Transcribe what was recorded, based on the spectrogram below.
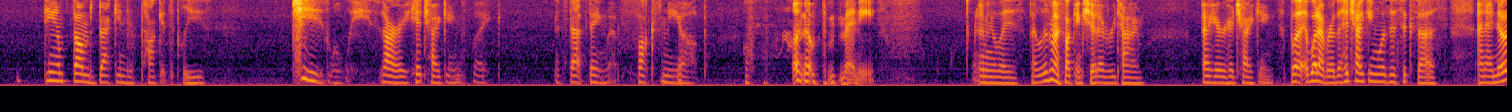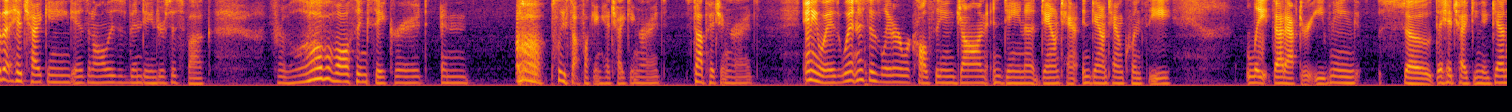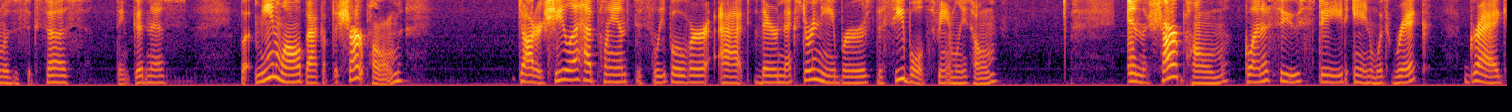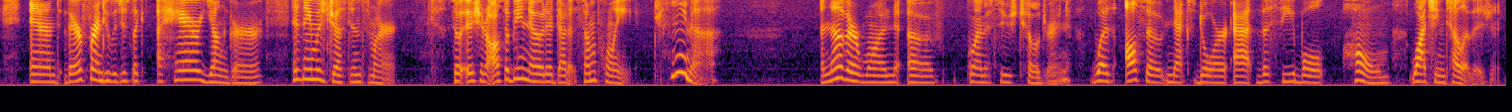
damn thumbs back in your pockets, please. Jeez Louise. Sorry, hitchhiking, like, it's that thing that fucks me up. One of the many. Anyways, I lose my fucking shit every time I hear hitchhiking. But whatever, the hitchhiking was a success. And I know that hitchhiking is and always has been dangerous as fuck. For the love of all things sacred. And ugh, please stop fucking hitchhiking rides. Stop hitching rides. Anyways, witnesses later recalled seeing John and Dana downtown in downtown Quincy late that after evening. So the hitchhiking again was a success. Thank goodness. But meanwhile, back at the Sharp home, daughter Sheila had plans to sleep over at their next door neighbors, the Seabolts family's home. In the Sharp home, Glenna Sue stayed in with Rick, Greg, and their friend who was just like a hair younger. His name was Justin Smart. So it should also be noted that at some point, Tina, another one of Glenna Sue's children, was also next door at the Seabolt home watching television.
